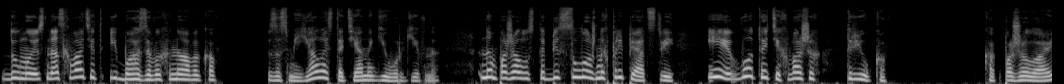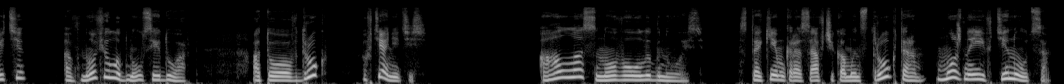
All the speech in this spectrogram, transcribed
«Думаю, с нас хватит и базовых навыков», засмеялась Татьяна Георгиевна. «Нам, пожалуйста, без сложных препятствий и вот этих ваших трюков». «Как пожелаете», — а вновь улыбнулся Эдуард. «А то вдруг втянетесь». Алла снова улыбнулась. С таким красавчиком-инструктором можно и втянуться.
